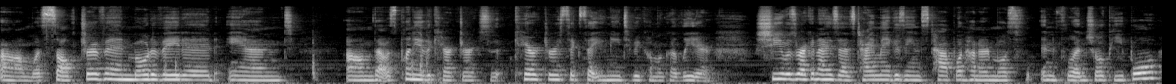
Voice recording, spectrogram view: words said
um, was self driven, motivated, and um, that was plenty of the character- characteristics that you need to become a good leader. She was recognized as Time Magazine's top 100 most influential people.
